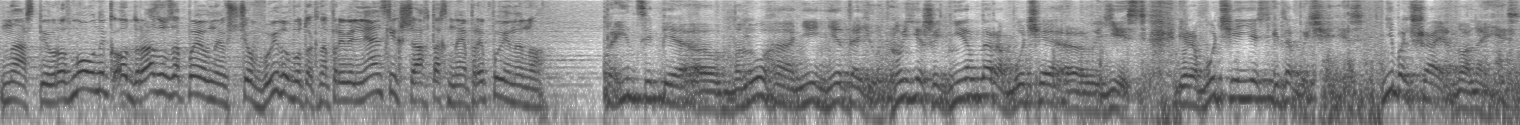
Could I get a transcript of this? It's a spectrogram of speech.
Наш співрозмовник одразу запевнив, що видобуток на привільнянських шахтах не припинено. В принципе, э, много они не дают. Но ежедневно рабочая э, есть. И рабочие есть, и добыча есть. Небольшая, но она есть.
